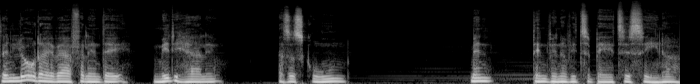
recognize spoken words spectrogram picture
Den lå der i hvert fald en dag midt i Herlev, altså skruen. Men den vender vi tilbage til senere.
